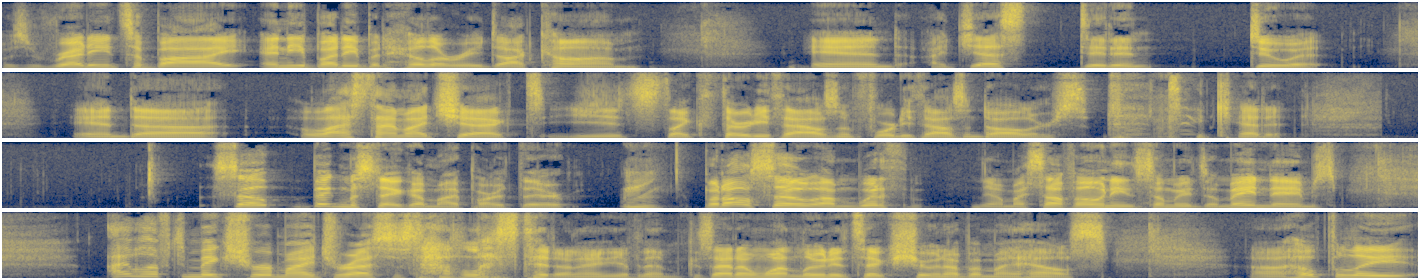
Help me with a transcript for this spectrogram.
was ready to buy anybodybutHillary.com and I just didn't do it. And uh, last time I checked, it's like $30,000, $40,000 to get it. So, big mistake on my part there. but also, um, with you know myself owning so many domain names, I will have to make sure my address is not listed on any of them because I don't want lunatics showing up at my house. Uh, hopefully,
